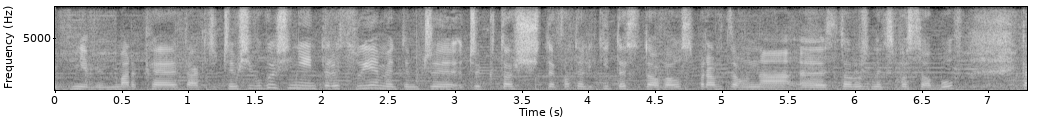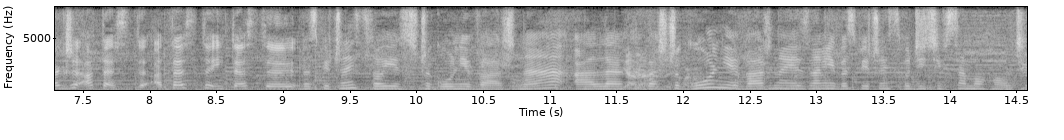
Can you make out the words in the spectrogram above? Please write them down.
w, nie wiem, marketach czy czymś i w ogóle się nie interesujemy tym, czy, czy ktoś te foteliki testował, sprawdzał na e, 100 różnych sposobów. Także atesty, atesty i testy Bezpieczeństwo jest szczególnie ważne, ale chyba szczególnie ważne jest dla mnie bezpieczeństwo dzieci w samochodzie.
